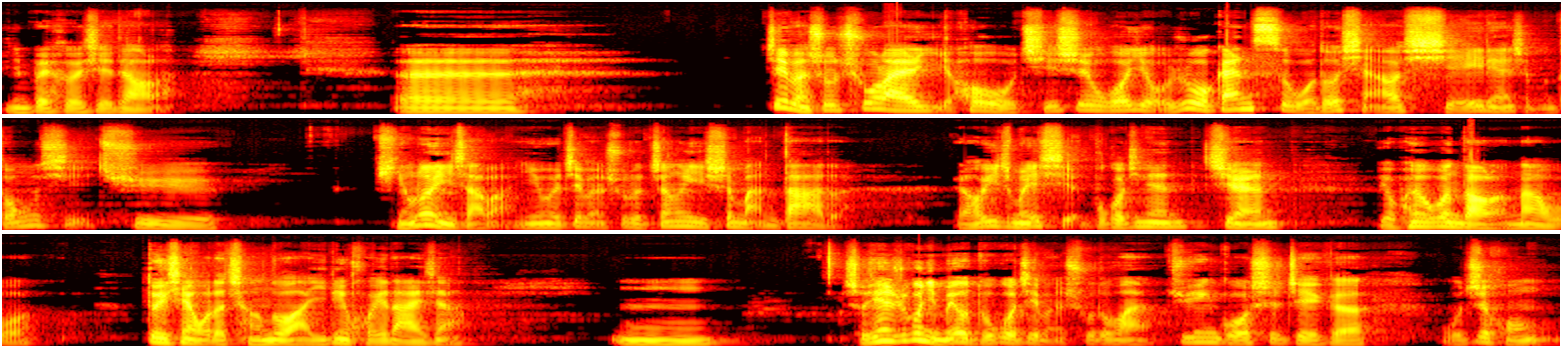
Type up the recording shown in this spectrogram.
已经被和谐掉了。呃，这本书出来以后，其实我有若干次我都想要写一点什么东西去评论一下吧，因为这本书的争议是蛮大的，然后一直没写。不过今天既然有朋友问到了，那我兑现我的承诺啊，一定回答一下。嗯，首先，如果你没有读过这本书的话，《巨婴国》是这个武志红，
